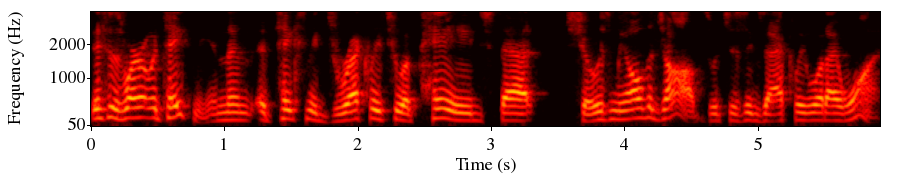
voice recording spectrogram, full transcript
this is where it would take me. And then it takes me directly to a page that shows me all the jobs, which is exactly what I want.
